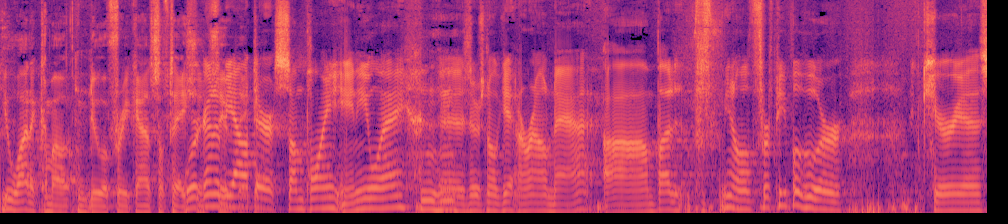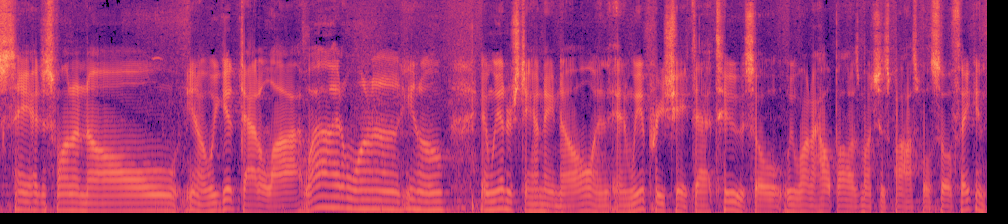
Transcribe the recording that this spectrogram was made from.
You want to come out and do a free consultation. we're going to be out there at some point anyway. Uh, there's no getting around that. Um, but you know, for people who are curious, hey, I just want to know. You know, we get that a lot. Well, I don't want to. You know, and we understand they know, and, and we appreciate that too. So we want to help out as much as possible. So if they can,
